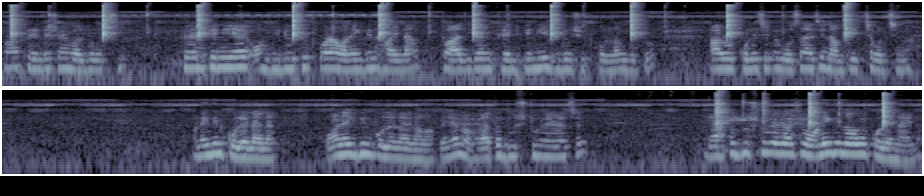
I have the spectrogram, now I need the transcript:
আমার ফ্রেন্ডের সঙ্গে গল্প করছি। ফ্রেন্ডকে নিয়ে ভিডিও শ্যুট করা অনেক দিন হয় না। তো আজকে আমি ফ্রেন্ডকে নিয়ে ভিডিও শ্যুট করলাম দুটো। আর ওর কোলে চেপে বসে আছি, নামতে ইচ্ছা করছে না। অনেক দিন কোলে নেয় না। অনেক দিন কোলে নেয় না আমাকে, জানো? এত দুষ্টু হয়ে গেছে। এত দুষ্টু হয়ে গেছে অনেক দিন আমাকে কোলে নেয় না।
